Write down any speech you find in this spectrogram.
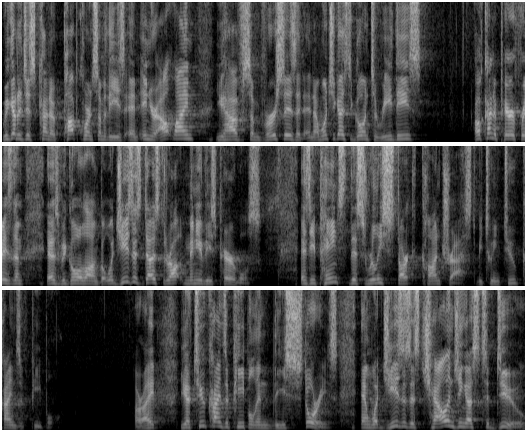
we got to just kind of popcorn some of these. And in your outline, you have some verses, and, and I want you guys to go and to read these. I'll kind of paraphrase them as we go along. But what Jesus does throughout many of these parables, as he paints this really stark contrast between two kinds of people. All right? You have two kinds of people in these stories. And what Jesus is challenging us to do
